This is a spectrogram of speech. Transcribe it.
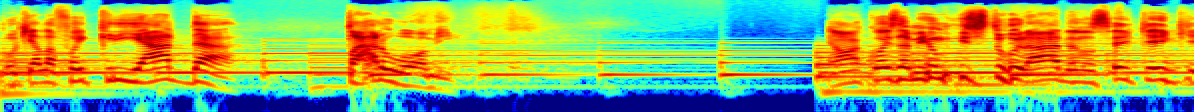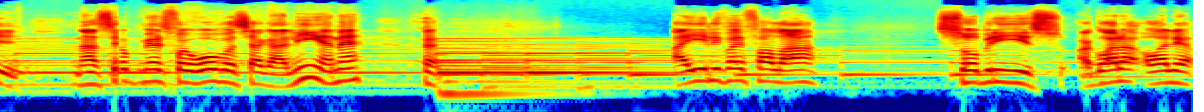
Porque ela foi criada para o homem. É uma coisa meio misturada, não sei quem que nasceu primeiro, se foi o ovo ou se a galinha, né? Aí ele vai falar sobre isso. Agora, olha,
